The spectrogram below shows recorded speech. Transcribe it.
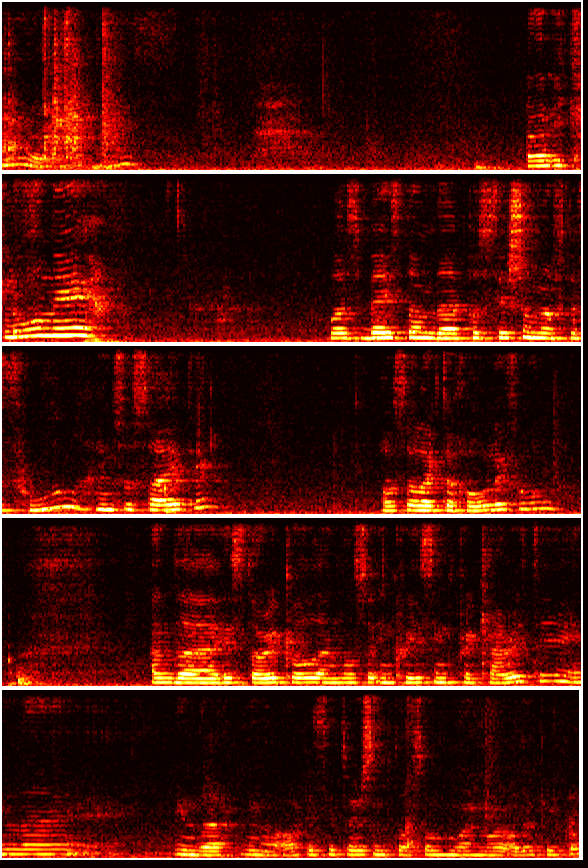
here, yes. And then Ikloni was based on the position of the fool in society, also like the holy fool, and the historical and also increasing precarity in uh, in the you know artist situation, but also more and more other people,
